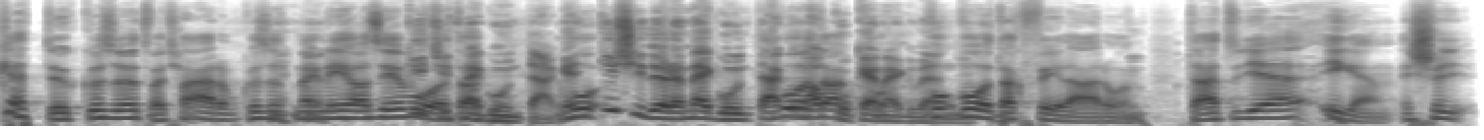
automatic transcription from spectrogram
kettők között, vagy három között meg néha azért kicsit voltak. megunták. Egy kis időre megunták, voltak, akkor kell megvenni. vo- Voltak féláron. Tehát ugye, igen, és hogy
